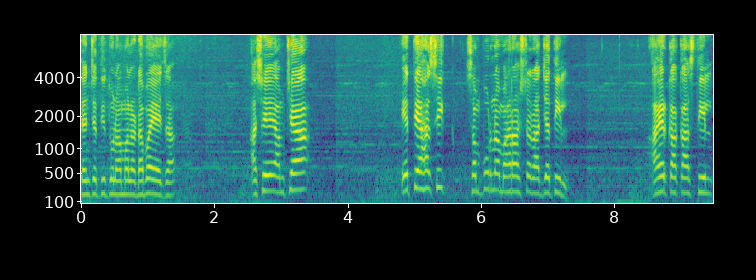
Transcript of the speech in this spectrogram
त्यांच्या तिथून आम्हाला डबा यायचा. असे आमच्या ऐतिहासिक संपूर्ण महाराष्ट्र राज्यातील आहेर काका असतील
